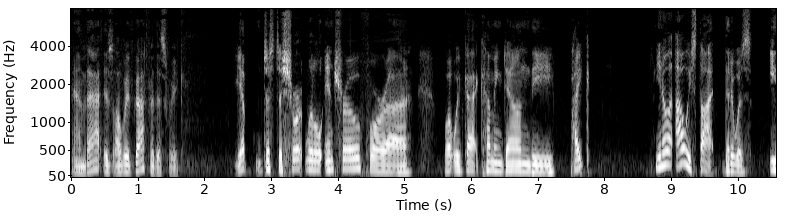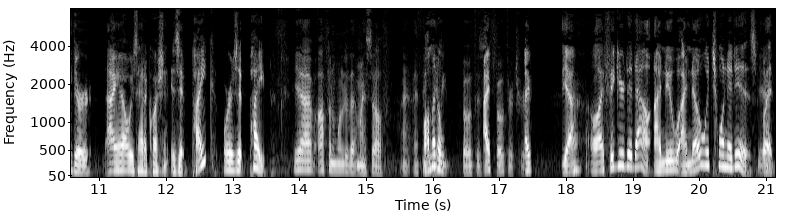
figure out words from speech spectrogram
And that is all we've got for this week. Yep, just a short little intro for uh, what we've got coming down the pike. You know. I always thought that it was either. I always had a question: is it pike or is it pipe? Yeah, I've often wondered that myself. I, I think I'm gonna- maybe both is I- both are true. I, yeah, well, I figured it out. I knew I know which one it is, Yeah. but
